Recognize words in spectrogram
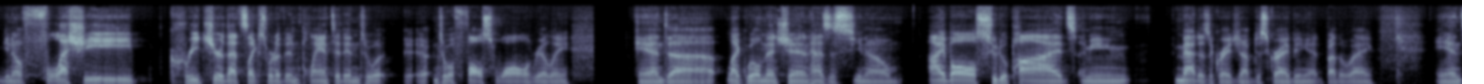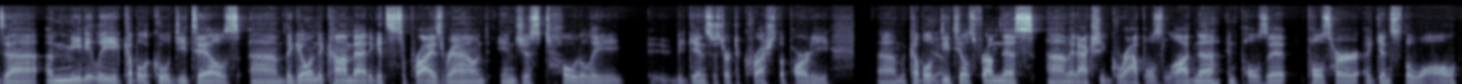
you know, fleshy creature that's like sort of implanted into a into a false wall, really. And uh, like Will mentioned, has this you know eyeball pseudopods. I mean, Matt does a great job describing it, by the way. And uh, immediately, a couple of cool details. Um, they go into combat. It gets a surprise round and just totally begins to start to crush the party. Um, a couple of Yeah. details from this: um, it actually grapples Laudna and pulls it, pulls her against the wall,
